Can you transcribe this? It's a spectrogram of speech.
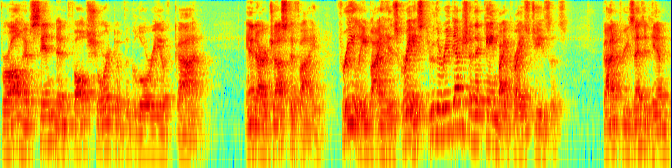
for all have sinned and fall short of the glory of God, and are justified freely by his grace through the redemption that came by Christ Jesus. God presented him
